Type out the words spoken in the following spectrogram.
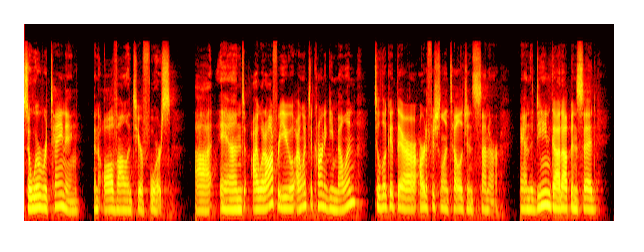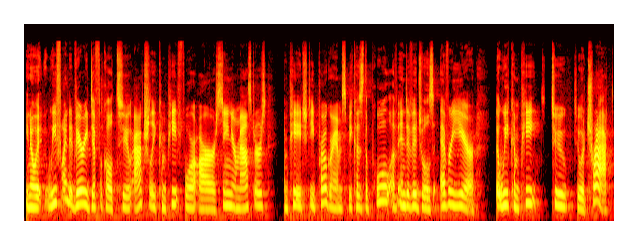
So we're retaining an all-volunteer force. Uh, And I would offer you, I went to Carnegie Mellon to look at their Artificial Intelligence Center. And the dean got up and said, you know, it- we find it very difficult to actually compete for our senior master's and PhD programs because the pool of individuals every year that we compete to, to attract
